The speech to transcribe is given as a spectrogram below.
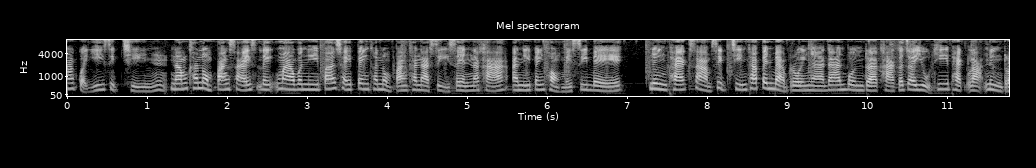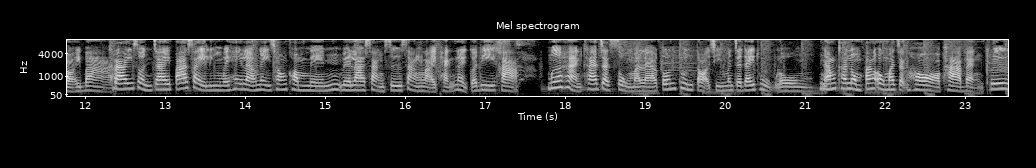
มากกว่า 20 ชิ้นนำขนมปังไซส์เล็กมาวันนี้ป้าใช้เป็นขนมปังขนาด 4 เซนนะคะ อันนี้เป็นของเมสซี่เบก1แพ็ค30 ชิ้น ถ้าเป็นแบบโรยงาด้านบนราคาก็จะอยู่ที่แพ็คละ 100 บาท ใครสนใจป้าใส่ลิงก์ไว้ให้แล้วในช่องคอมเมนต์ เวลาสั่งซื้อสั่งหลายแพ็คหน่อยก็ดีค่ะ เมื่อหารค่าจัดส่งมาแล้วต้นทุนต่อชิ้นมันจะได้ถูกลงนำขนมปังออกมาจากห่อผ่าแบ่งครึ่ง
